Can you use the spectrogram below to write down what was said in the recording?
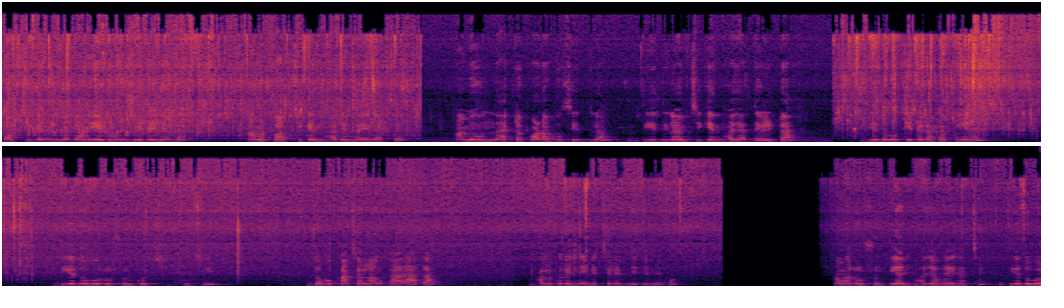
সব চিকেনগুলোকে আমি এভাবে ভেজে নেব। আমার সব চিকেন ভাজা হয়ে গেছে। আমি অন্য একটা কড়া বসিয়ে দিলাম, দিয়ে দিলাম চিকেন ভাজা তেলটা। দিয়ে দেবো কেটে রাখা পেঁয়াজ, দিয়ে দেবো রসুন কুচি কুচি। দেবো কাঁচা লঙ্কা আর আদা। ভালো করে নেড়ে চেড়ে ভেজে নেব। আমার রসুন, পেঁয়াজ ভাজা হয়ে গেছে। দিয়ে দেবো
